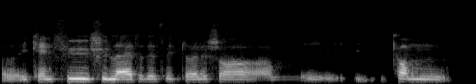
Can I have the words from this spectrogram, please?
also ich kenne viel, viel Leute jetzt mittlerweile schon. Ähm, ich, ich, kann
